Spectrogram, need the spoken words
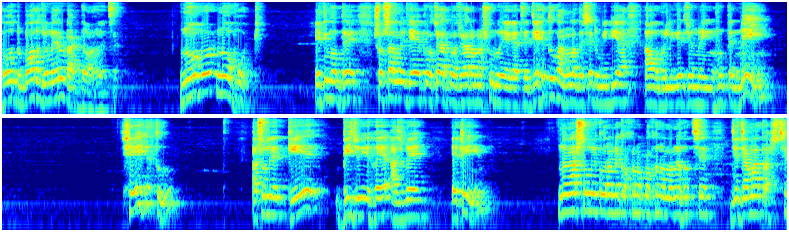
ভোট বর্জনেরও ডাক দেওয়া হয়েছে। No vote no vote. ইতিমধ্যে সোশ্যাল মিডিয়ায় প্রচার প্রচারণা শুরু হয়ে গেছে। যেহেতু বাংলাদেশের মিডিয়া আওয়ামী লীগের জন্য এই মুহূর্তে নেই, সেই হেতু আসলে কে বিজয়ী হয়ে আসবে এটি নানা সমীকরণে কখনো কখনো মনে হচ্ছে যে জামাত আসছে।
